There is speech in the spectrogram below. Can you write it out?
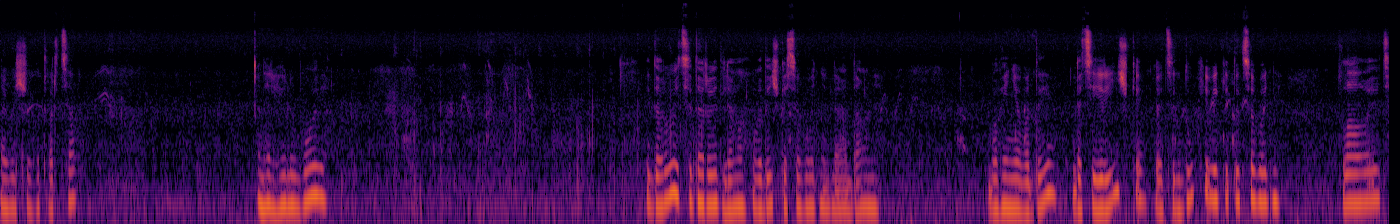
найвищого Творця, енергію любові. І дарую ці дари для водички сьогодні, для Адани богині води, для цієї річки, для цих духів, які тут сьогодні плавають,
